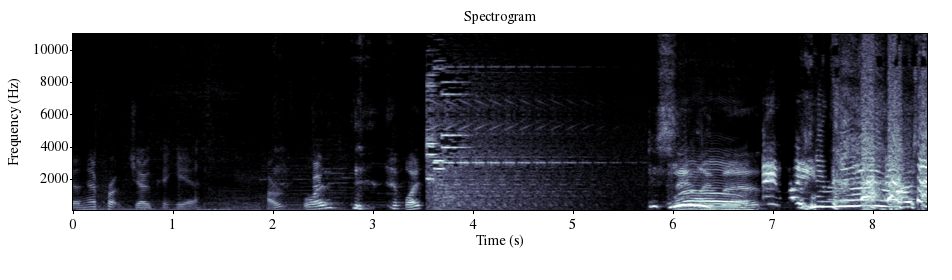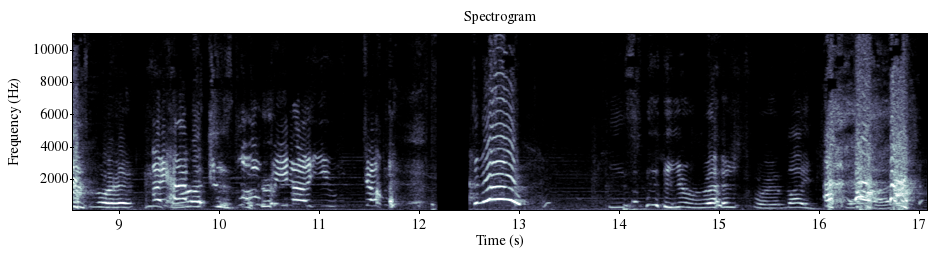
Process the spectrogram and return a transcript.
I'm gonna proc Joker here. Art? What? what? He's silly, man. He immediately rushes for it. I have rushes for it. phobia, you dumb. He's, you rushed for it. My God.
